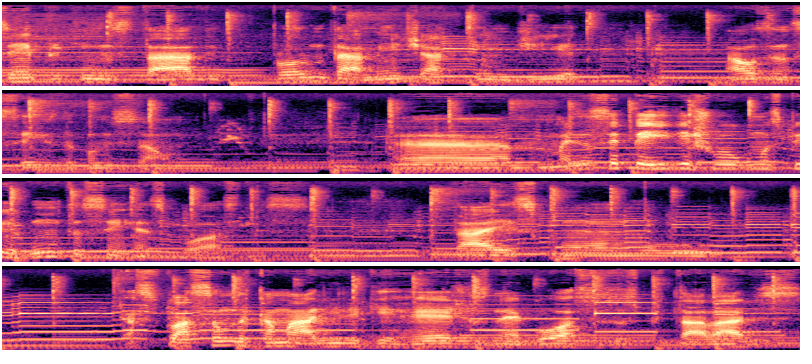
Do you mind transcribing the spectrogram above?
sempre que instado e prontamente atendia aos anseios da comissão. Uh, mas a CPI deixou algumas perguntas sem respostas, tais como a situação da camarilha que rege os negócios hospitalares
